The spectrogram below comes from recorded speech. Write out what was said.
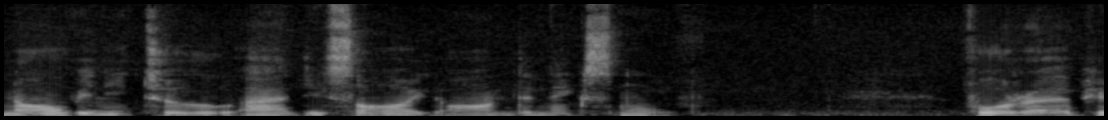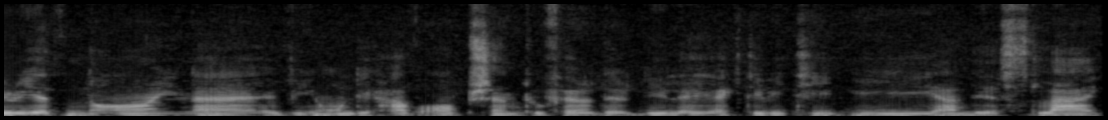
now we need to uh, decide on the next move. For uh, period 9, uh, we only have option to further delay activity E and the slack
